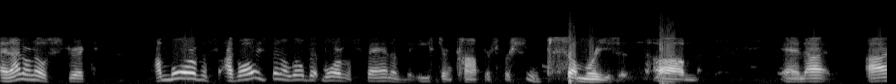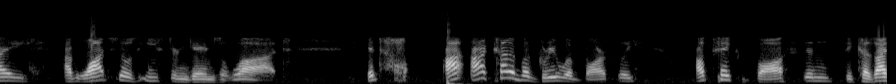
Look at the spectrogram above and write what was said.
and I don't know, Strick. I'm more of a. I've always been a little bit more of a fan of the Eastern Conference for some reason, um, and I, I, I've watched those Eastern games a lot. It's. I, I kind of agree with Barkley. I'll take Boston because I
